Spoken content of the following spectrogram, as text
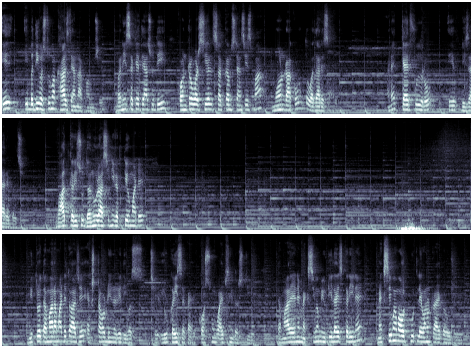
એ એ બધી વસ્તુમાં ખાસ ધ્યાન રાખવાનું છે. બની શકે ત્યાં સુધી કોન્ટ્રોવર્શિયલ સર્કમસ્ટાન્સીસમાં મૌન રાખો તો વધારે સારું. અને કેરફુલ રહો એ ડિઝાયરેબલ છે. વાત કરીશું ધનુ રાશિની વ્યક્તિઓ માટે. મિત્રો, તમારા માટે તો આજે એક્સ્ટ્રાઓર્ડિનરી દિવસ છે, એવું કહી શકાય કોસ્મો વાઇબ્સની દ્રષ્ટિએ. તમારે એને મેક્સિમમ યુટિલાઇઝ કરીને મેક્સિમમ આઉટપુટ લેવાનો ટ્રાય કરવો જોઈએ.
